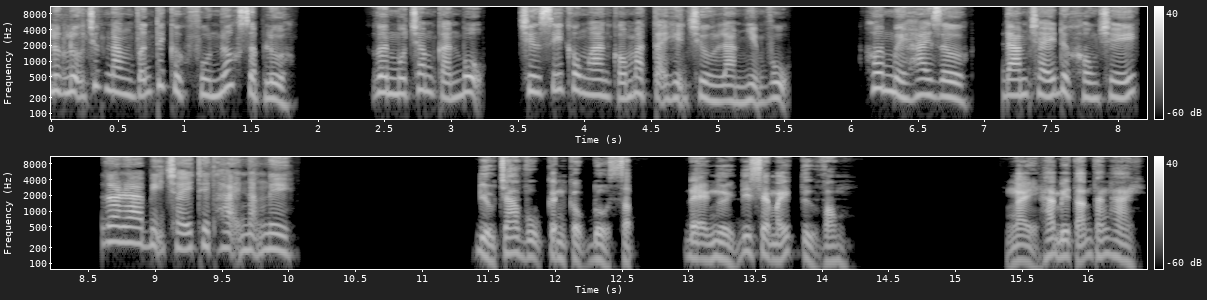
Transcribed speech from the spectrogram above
Lực lượng chức năng vẫn tích cực phun nước dập lửa. Gần 100 cán bộ, chiến sĩ công an có mặt tại hiện trường làm nhiệm vụ. Hơn 12 giờ, đám cháy được khống chế. Gara bị cháy thiệt hại nặng nề. Điều tra vụ cân cọc đổ sập, đè người đi xe máy tử vong. Ngày 28 tháng 2,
